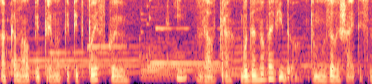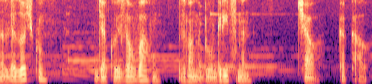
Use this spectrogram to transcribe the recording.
а канал підтримати підпискою. І завтра буде нове відео, тому залишайтесь на зв'язочку. Дякую за увагу. З вами був Гріцмен. Чао, какао.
